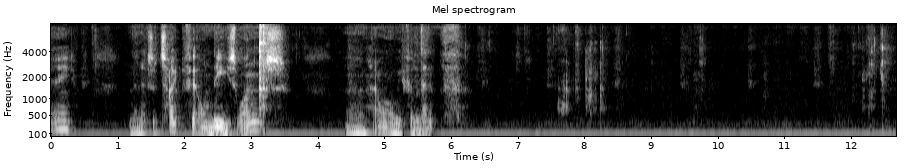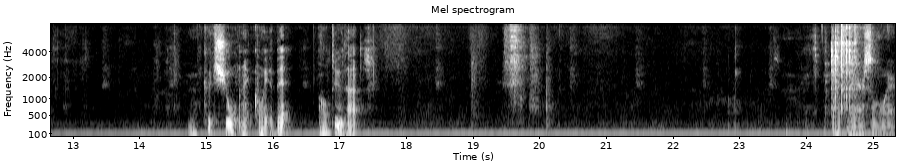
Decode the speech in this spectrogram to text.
Okay, and then it's a tight fit on these ones. Um, how are we for length? Hmm, could shorten it quite a bit. I'll do that. Right there somewhere.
